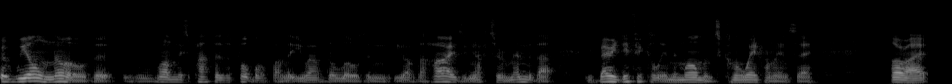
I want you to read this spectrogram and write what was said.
But we all know that we're on this path as a football fan that you have the lows and you have the highs, and you have to remember that it's very difficult in the moment to come away from it and say, "All right,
